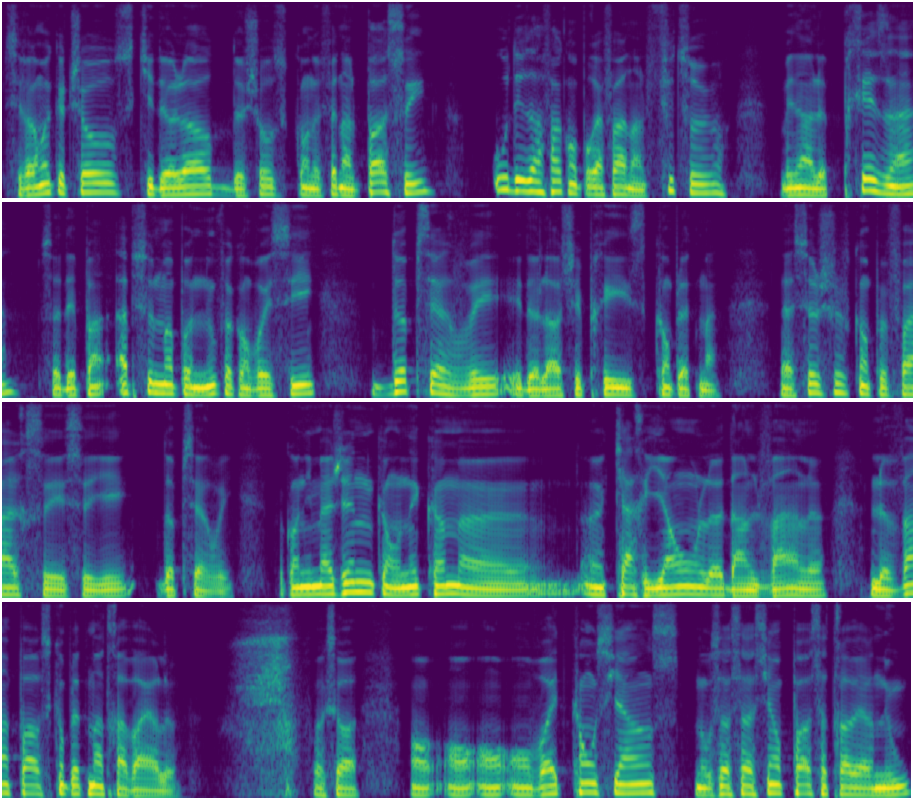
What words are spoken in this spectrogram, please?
C'est vraiment quelque chose qui est de l'ordre de choses qu'on a fait dans le passé ou des affaires qu'on pourrait faire dans le futur. Mais dans le présent, ça dépend absolument pas de nous. Fait qu'on va essayer d'observer et de lâcher prise complètement. La seule chose qu'on peut faire, c'est essayer d'observer. On imagine qu'on est comme un, carillon là, dans le vent. Le vent passe complètement à travers. Là. Ça, on, va être conscience, nos sensations passent à travers nous,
